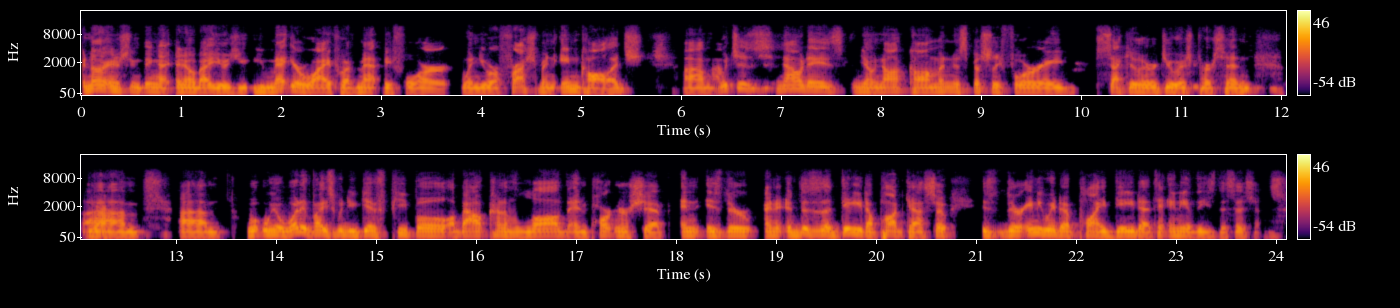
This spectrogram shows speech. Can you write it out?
Another interesting thing I, I, know about you is you you met your wife who I've met before when you were a freshman in college, um, which is nowadays you know not common, especially for a secular Jewish person. Yeah. Um, um, what, you know, what advice would you give people about kind of love and partnership? And is there and this is a data podcast, so is there any way to apply data to any of these decisions?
